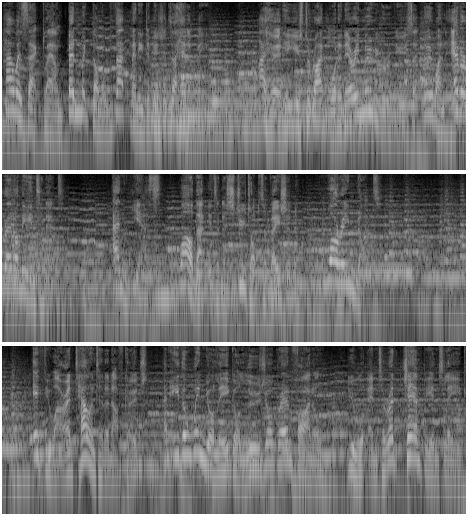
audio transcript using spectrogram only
how is that clown Ben McDonald that many divisions ahead of me? I heard he used to write ordinary movie reviews that no one ever read on the internet. And yes, while that is an astute observation, worry not. If you are a talented enough coach and either win your league or lose your grand final, you will enter a Champions League,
